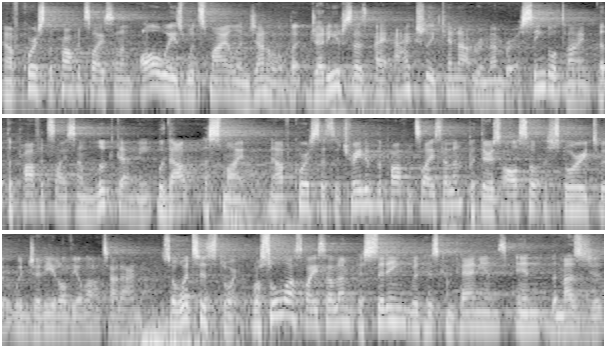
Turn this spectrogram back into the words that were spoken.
Now, of course, the Prophet ﷺ always would smile in general, but Jarir says, I actually cannot remember a single time that the Prophet ﷺ looked at me without a smile. Now, of course, that's a trait of the Prophet ﷺ, but there's also a story to it with Jarir radiallahu ta'ala anhu. So what's his story? Rasulullah ﷺ is sitting with his companions in the masjid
